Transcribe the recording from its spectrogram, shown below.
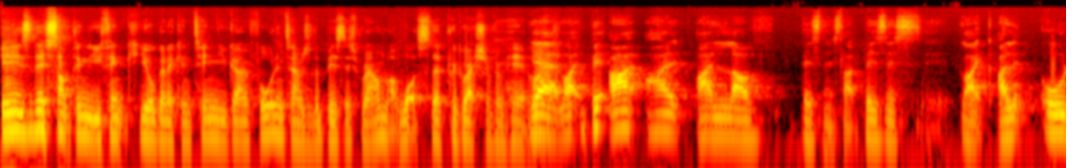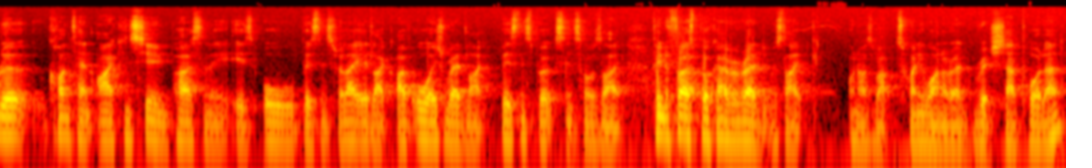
Is this something that you think you're going to continue going forward in terms of the business realm? Like, what's the progression from here? Like, Yeah, like I, I, I love business. Like business, like I, all the content I consume personally is all business related. Like I've always read like business books since I was like, I think the first book I ever read was like when I was about 21. I read Rich Dad Poor Dad,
